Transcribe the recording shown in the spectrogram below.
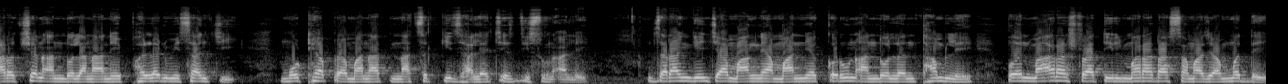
आरक्षण आंदोलनाने फडणवीसांची मोठ्या प्रमाणात नाचक्की झाल्याचेच दिसून आले. जरांगेंच्या मागण्या मान्य करून आंदोलन थांबले पण महाराष्ट्रातील मराठा समाजामध्ये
